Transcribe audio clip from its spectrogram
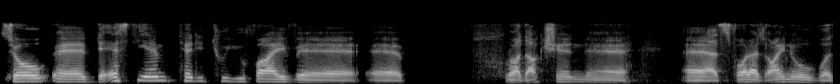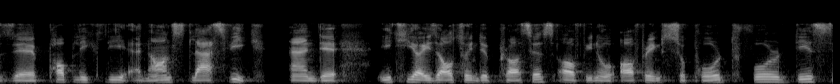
So uh, the STM32U5 uh, uh, production, uh, as far as I know, was publicly announced last week. And ITTIA is also in the process of, you know, offering support for this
